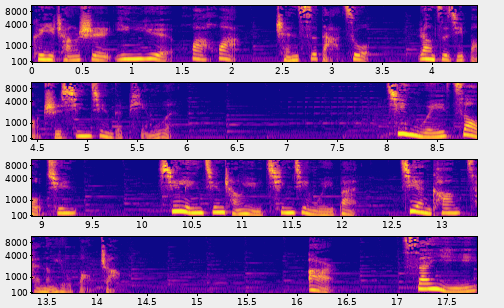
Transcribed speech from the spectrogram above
可以尝试音乐、画画、沉思打坐，让自己保持心境的平稳。静为躁君，心灵经常与清静为伴，健康才能有保障。二，三宜，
